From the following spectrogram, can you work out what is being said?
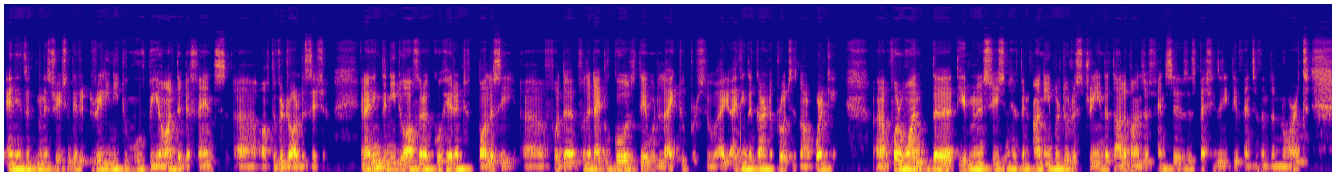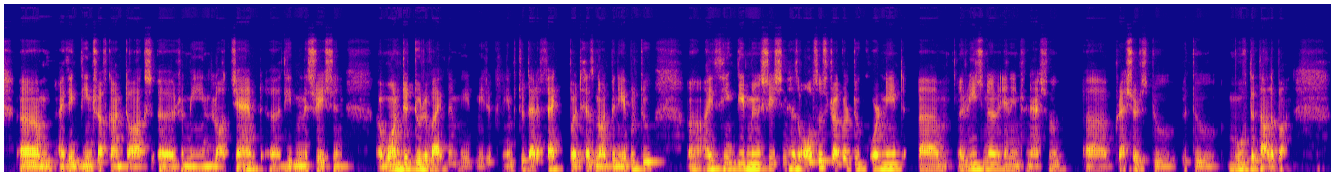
and his administration they really need to move beyond the defense uh, of the withdrawal decision. And i think they need to offer a coherent policy uh, for the for the type of goals they would like to pursue. I, I think the current approach is not working. Uh, for one the, the administration has been unable to restrain the taliban's offensives especially the, the offensive in the north. Um, i think the intra-afghan talks uh, remain log jammed uh, the administration wanted to revive them, made major claims to that effect, but has not been able to. Uh, I think the administration has also struggled to coordinate um, regional and international uh, pressures to to move the Taliban.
